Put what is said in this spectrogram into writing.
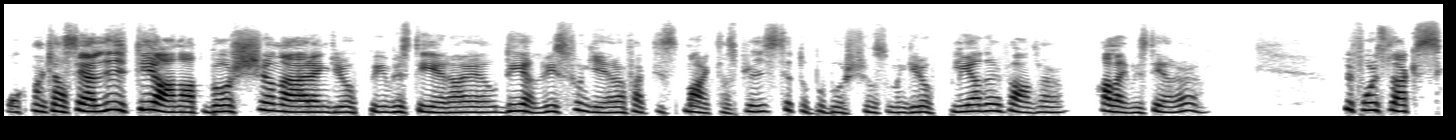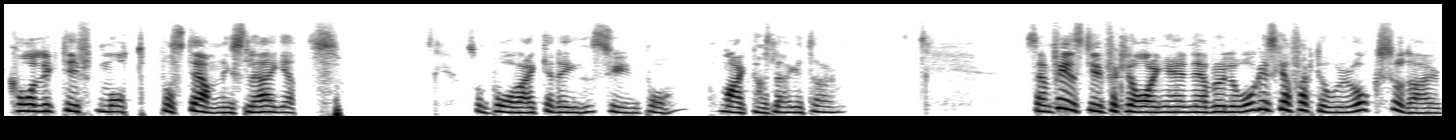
Och man kan säga lite grann att börsen är en grupp investerare och delvis fungerar faktiskt marknadspriset på börsen som en gruppledare för andra, alla investerare. Du får ett slags kollektivt mått på stämningsläget som påverkar din syn på, på marknadsläget. Där. Sen finns det ju förklaringar i neurologiska faktorer också där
